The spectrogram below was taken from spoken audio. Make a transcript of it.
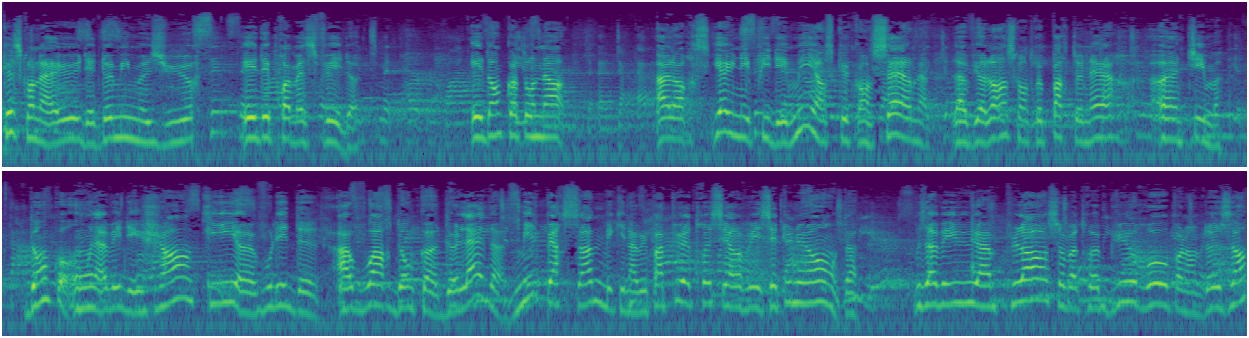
Qu'est-ce qu'on a eu? Des demi-mesures et des promesses vides. Et donc, quand on a alors, il y a une épidémie en ce qui concerne la violence contre partenaires intimes. Donc, on avait des gens qui euh, voulaient avoir donc euh, de l'aide, 1000 personnes, mais qui n'avaient pas pu être servies. C'est une honte. Vous avez eu un plan sur votre bureau pendant deux ans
